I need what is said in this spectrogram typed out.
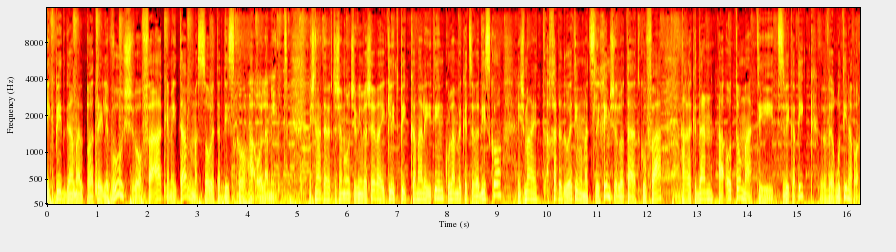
הקפיד גם על פרטי לבוש והופעה כמיטב מסורת הדיסקו העולמית. בשנת 1977 הקליט פיק כמה לעיתים, כולם בקצב הדיסקו, נשמע את אחד הדואטים המצליחים של אותה התקופה, הרקדן האוטומטי, צביקה פיק ורותי נבון.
